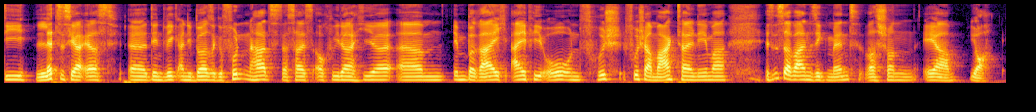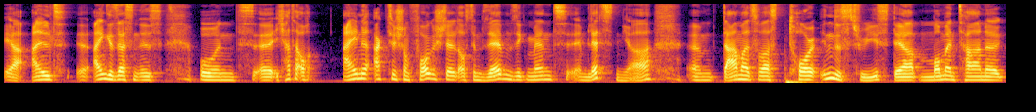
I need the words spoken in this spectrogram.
die letztes Jahr erst äh, den Weg an die Börse gefunden hat. Das heißt auch wieder hier ähm, im Bereich IPO und frisch, frischer Marktteilnehmer. Es ist aber ein Segment, was schon eher, ja, eher alt äh, eingesessen ist. Und äh, ich hatte auch eine Aktie schon vorgestellt aus demselben Segment im letzten Jahr. Ähm, damals war es Tor Industries, der momentane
